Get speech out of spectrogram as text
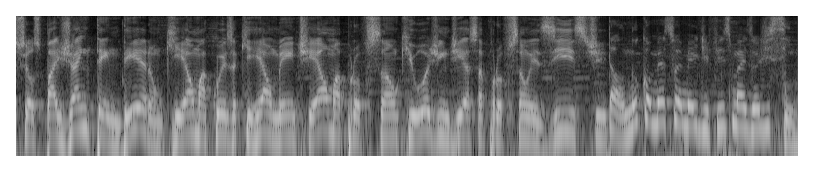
seus pais já entenderam que é uma coisa que realmente é uma profissão, que hoje em dia essa profissão existe? Então, no começo foi meio difícil, mas hoje sim.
